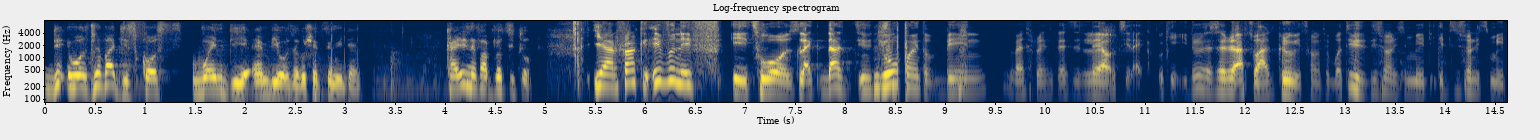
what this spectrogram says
they- it was never discussed when the NBA was negotiating with them. Kyrie never brought it up. Yeah, and frankly, even if it was like that, the, the whole point of being vice president is loyalty. Like, okay, you don't necessarily have to agree with something, but if a decision is made, a decision is made.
